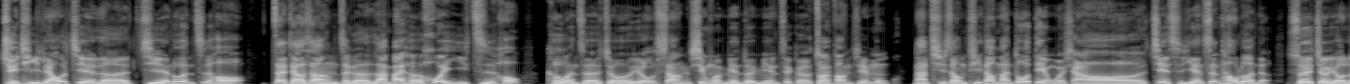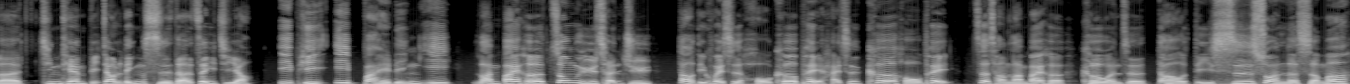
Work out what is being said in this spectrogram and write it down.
具体了解了结论之后，再加上这个蓝白河会议之后，柯文哲就有上新闻面对面这个专访节目。那其中提到蛮多点，我想要借此延伸讨论的，所以就有了今天比较临时的这一集哦。EP 一百零一，蓝白河终于成局，到底会是侯柯配还是柯侯配？这场蓝白河，柯文哲到底失算了什么？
